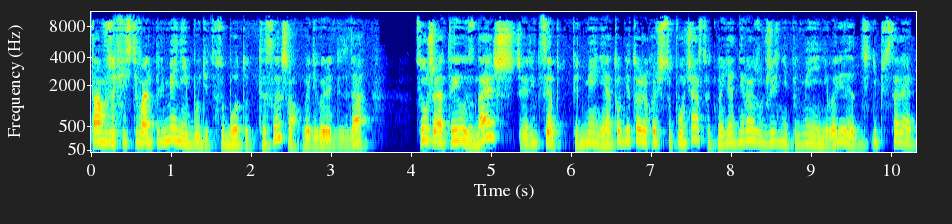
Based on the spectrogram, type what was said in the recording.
там же фестиваль пельменей будет в субботу. Ты слышал? Гади говорит, да. Слушай, а ты знаешь рецепт пельменей? А то мне тоже хочется поучаствовать, но я ни разу в жизни пельмени не варил. Я даже не представляю,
